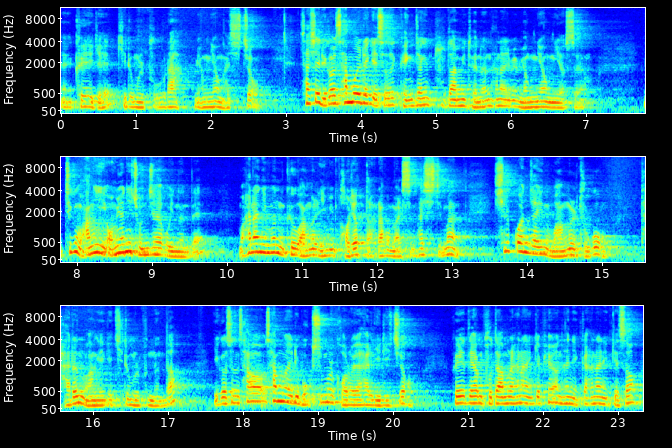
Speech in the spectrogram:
예, 그에게 기름을 부으라 명령하시죠. 사실 이걸 사무엘에게 있어서 굉장히 부담이 되는 하나님의 명령이었어요. 지금 왕이 엄연히 존재하고 있는데 뭐 하나님은 그 왕을 이미 버렸다라고 말씀하시지만 실권자인 왕을 두고 다른 왕에게 기름을 붓는다? 이것은 사, 사무엘이 목숨을 걸어야 할 일이죠. 그에 대한 부담을 하나님께 표현하니까 하나님께서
